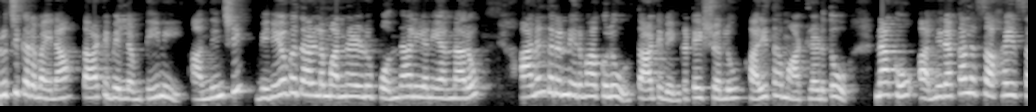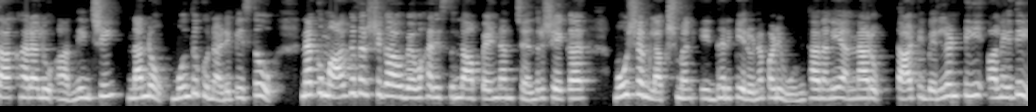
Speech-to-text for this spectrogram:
రుచికరమైన తాటి బెల్లం టీని అందించి వినియోగదారుల మన్ననలు పొందాలి అని అన్నారు. అనంతరం నిర్వాహకులు తాటి వెంకటేశ్వర్లు హరిత మాట్లాడుతూ నాకు అన్ని రకాల సహాయ సహకారాలు అందించి నన్ను ముందుకు నడిపిస్తూ నాకు మార్గదర్శిగా వ్యవహరిస్తున్న పెండం చంద్రశేఖర్ మూషం లక్ష్మణ్ ఇద్దరికి రుణపడి ఉంటానని అన్నారు. తాటి బెల్లం టీ అనేది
